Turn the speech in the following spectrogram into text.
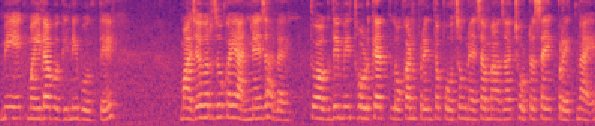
मी एक महिला भगिनी बोलते. माझ्यावर जो काही अन्याय झाला आहे तो अगदी मी थोडक्यात लोकांपर्यंत पोहोचवण्याचा माझा छोटासा एक प्रयत्न आहे.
